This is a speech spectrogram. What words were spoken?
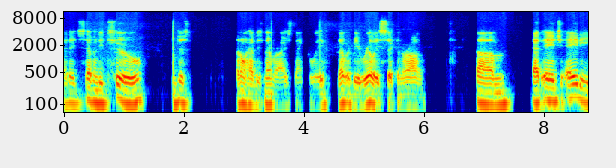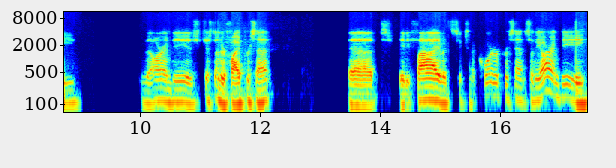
at age 72. I'm just, I don't have these memorized, thankfully. That would be really sick and wrong. Um, at age 80, the RMD is just under 5%. At 85, it's six and a quarter percent. So the RMD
